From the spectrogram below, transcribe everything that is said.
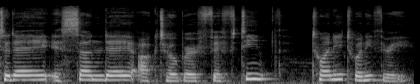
Today is Sunday, October 15th, 2023.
